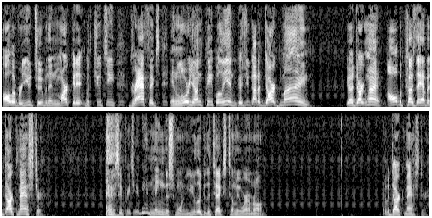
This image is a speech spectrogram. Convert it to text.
all over YouTube and then market it with cutesy graphics and lure young people in because you got a dark mind? You got a dark mind. All because they have a dark master. Say, preacher, you're being mean this morning. You look at the text, tell me where I'm wrong. They have a dark master.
